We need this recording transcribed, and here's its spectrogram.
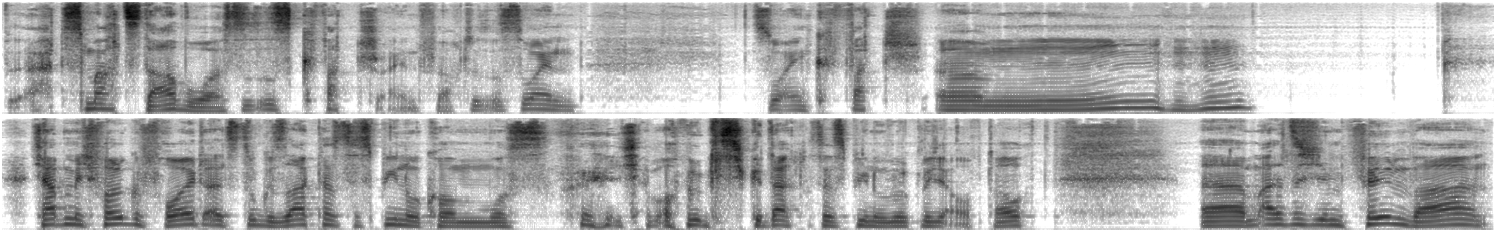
das macht Star Wars, das ist Quatsch einfach. Das ist so ein, so ein Quatsch. Ähm, mhm. ich habe mich voll gefreut, als du gesagt hast, dass Spino kommen muss. ich habe auch wirklich gedacht, dass der Spino wirklich auftaucht. Ähm, als ich im Film war,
